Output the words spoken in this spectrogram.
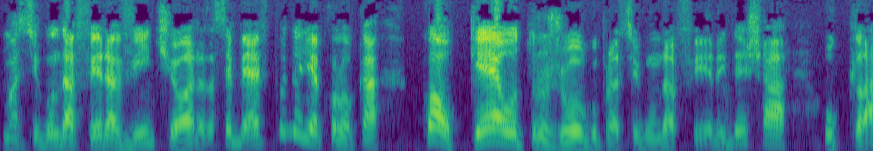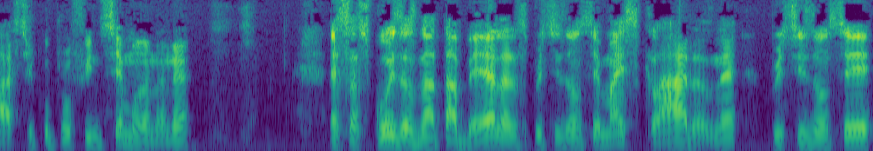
Uma segunda-feira, 20 horas. A CBF poderia colocar qualquer outro jogo para segunda-feira e deixar o clássico para o fim de semana, né? Essas coisas na tabela elas precisam ser mais claras, né? Precisam ser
